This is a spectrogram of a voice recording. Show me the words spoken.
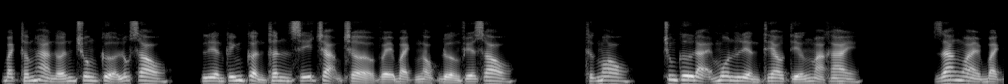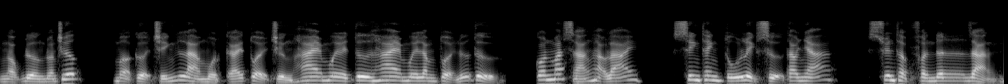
Bạch thấm hàn ấn chuông cửa lúc sau, liền kính cẩn thân sĩ chạm trở về Bạch Ngọc Đường phía sau. Thức mau, trung cư đại môn liền theo tiếng mà khai. Ra ngoài Bạch Ngọc Đường đoán trước, mở cửa chính là một cái tuổi chừng 24-25 tuổi nữ tử, con mắt sáng hạo lãi, sinh thanh tú lịch sự tao nhã, xuyên thập phần đơn giản,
